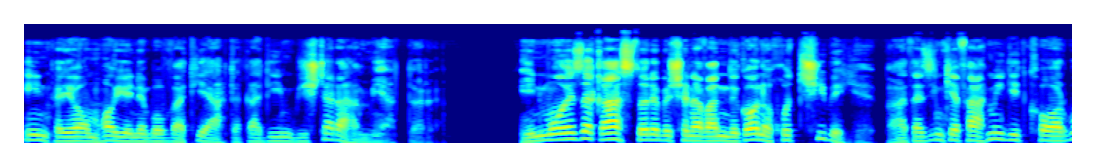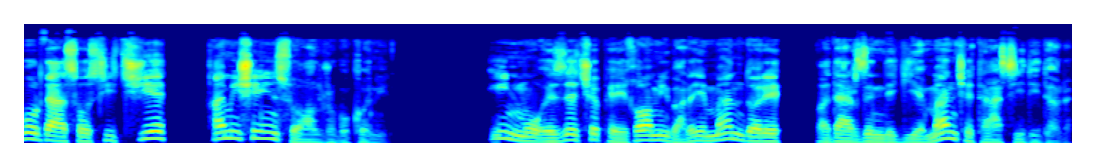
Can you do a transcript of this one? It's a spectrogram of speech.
این پیام های نبوتی عهد قدیم بیشتر اهمیت داره. این موعظه قصد داره به شنوندگان خود چی بگه؟ بعد از اینکه فهمیدید کاربرد اساسی چیه، همیشه این سوال رو بکنید. این موعظه چه پیغامی برای من داره و در زندگی من چه تأثیری داره؟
